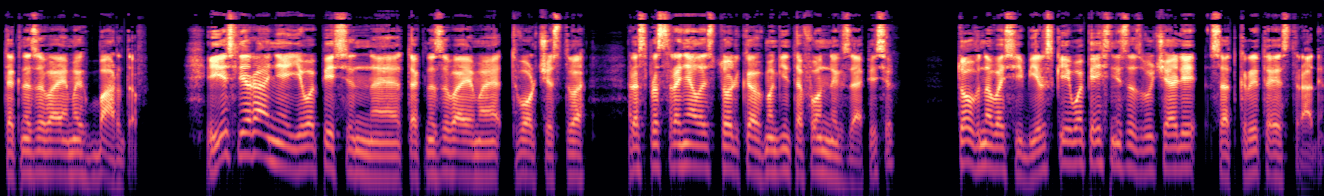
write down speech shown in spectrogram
так называемых бардов. И если ранее его песенное так называемое творчество распространялось только в магнитофонных записях, то в Новосибирске его песни зазвучали с открытой эстрады.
